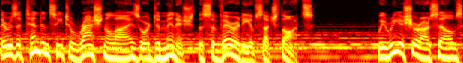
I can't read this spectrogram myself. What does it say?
there is a tendency to rationalize or diminish the severity of such thoughts. We reassure ourselves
